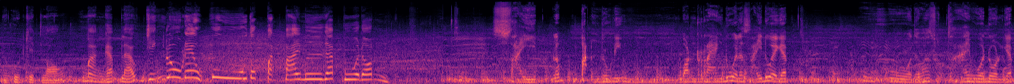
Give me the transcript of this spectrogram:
นกุลกิจหลองมั่งครับ แล้วยิงลูกเดียวโอ้โหต้องปัดปลายมือครับภูวดลใส่แล้วปั่นตรงนี้บอลแรงด้วยแล้วใส่ด้วยครับโอ้โหแต่ว่าสุดท้ายบัวโดนครับ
